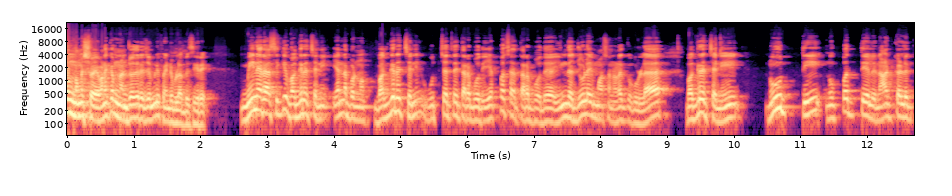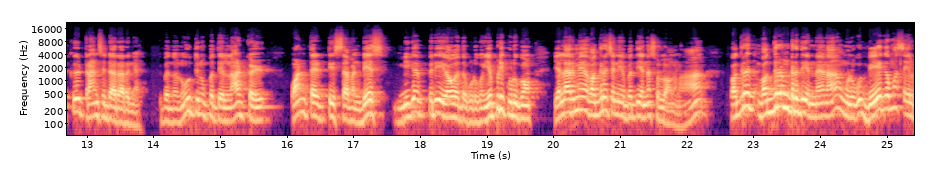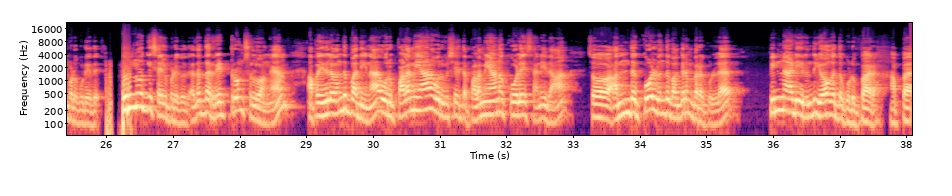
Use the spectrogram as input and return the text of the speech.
ஓம் நமசிவாய் வணக்கம் நான் ஜோதிர ஜெமிலி ஃபைண்டபுளாக பேசுகிறேன். மீனராசிக்கு வக்ரச்சனி என்ன பண்ணும்? வக்ரச்சனி உச்சத்தை தரப்போகுது. எப்போ சார் தரப்போகுது? இந்த ஜூலை மாதம் நடக்கக்குள்ள வக்ரச்சனி நூற்றி முப்பத்தேழு நாட்களுக்கு டிரான்சிட் ஆறாருங்க. இப்போ இந்த நூற்றி முப்பத்தேழு நாட்கள் ஒன் தேர்ட்டி செவன் டேஸ் மிகப்பெரிய யோகத்தை கொடுக்கும். எப்படி கொடுக்கும்? எல்லாருமே வக்ரச்சனியை பற்றி என்ன சொல்லுவாங்கன்னா வக்ர வக்ரம்ன்றது என்னன்னா உங்களுக்கு வேகமாக செயல்படக்கூடியது. பின்னோக்கி செயல்படக்கூடியது அதாவது ரெட்ரோன்னு சொல்லுவாங்க. அப்போ இதில் வந்து பார்த்தீங்கன்னா ஒரு பழமையான ஒரு விஷயத்த பழமையான கோளே சனி தான் ஸோ அந்த கோள் வந்து வக்ரம் பெறக்குள்ள பின்னாடி இருந்து யோகத்தை கொடுப்பார். அப்போ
